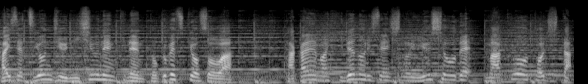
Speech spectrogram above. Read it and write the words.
開設42周年記念特別競争は高山秀則選手の優勝で幕を閉じた。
